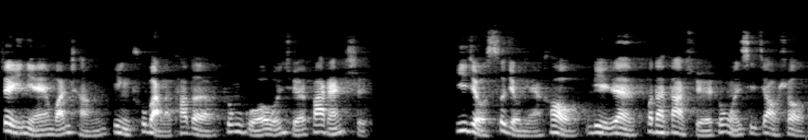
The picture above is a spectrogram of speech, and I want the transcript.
这一年完成并出版了他的《中国文学发展史》。一九四九年后，历任复旦大学中文系教授、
